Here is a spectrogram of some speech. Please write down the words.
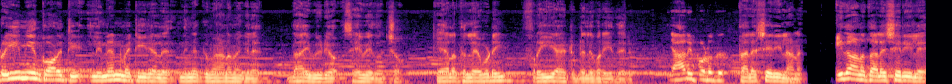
പ്രീമിയം ക്വാളിറ്റി ലിനൻ മെറ്റീരിയൽ നിങ്ങൾക്ക് വേണമെങ്കിൽ ഇതായി വീഡിയോ സേവ് ചെയ്ത് വെച്ചോ. കേരളത്തിൽ എവിടെയും ഫ്രീ ആയിട്ട് ഡെലിവറി ചെയ്ത് തരും. ഞാനിപ്പോൾ തലശ്ശേരിയിലാണ്. ഇതാണ് തലശ്ശേരിയിലെ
